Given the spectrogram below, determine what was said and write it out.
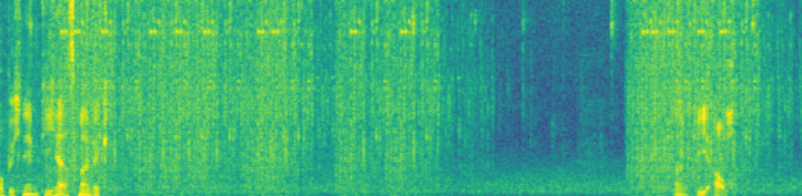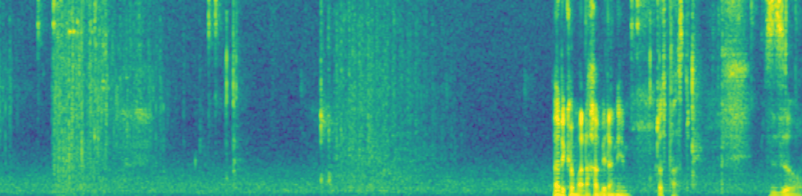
Glaube, ich nehme die hier erstmal weg. Und die auch. Ja, die können wir nachher wieder nehmen. Das passt. So.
